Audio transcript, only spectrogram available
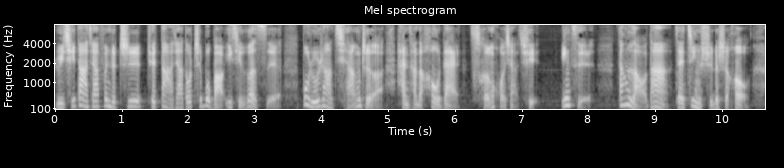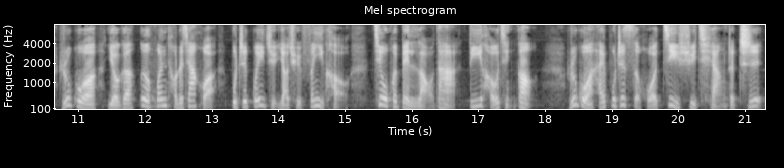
与其大家分着吃，却大家都吃不饱，一起饿死，不如让强者和他的后代存活下去。因此，当老大在进食的时候，如果有个饿昏头的家伙不知规矩要去分一口，就会被老大低吼警告。如果还不知死活继续抢着吃，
